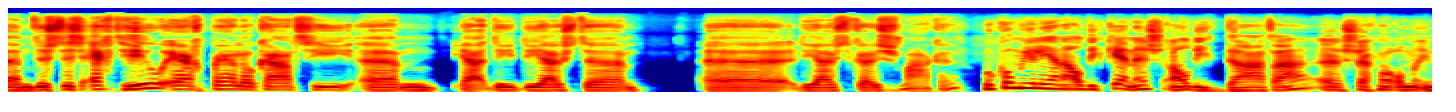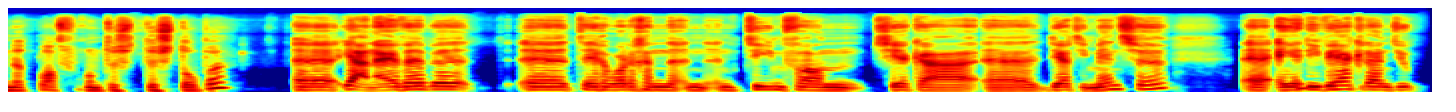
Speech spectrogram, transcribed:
Um, dus het is echt heel erg per locatie um, ja, die, de, juiste, uh, de juiste keuzes maken. Hoe komen jullie aan al die kennis, al die data, uh, zeg maar, om in dat platform te, te stoppen? Uh, ja, nou, we hebben tegenwoordig een, een, een, team van circa 13 mensen. en ja, die werken daar natuurlijk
